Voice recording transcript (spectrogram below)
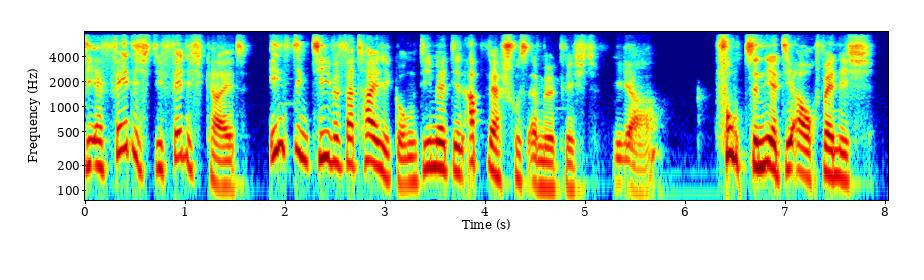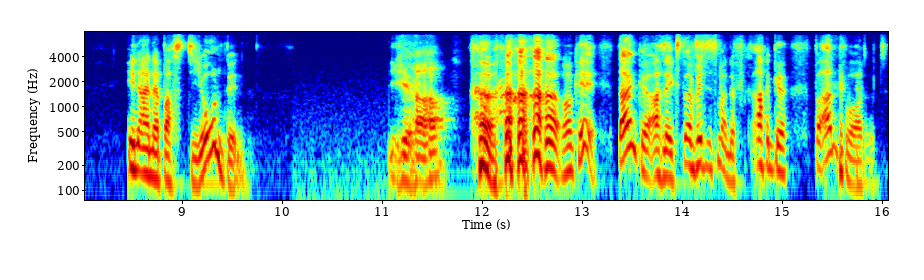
die, Fähig die Fähigkeit, instinktive Verteidigung, die mir den Abwehrschuss ermöglicht. Ja. Funktioniert die auch, wenn ich in einer Bastion bin? Ja. okay, danke, Alex. Damit ist meine Frage beantwortet.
